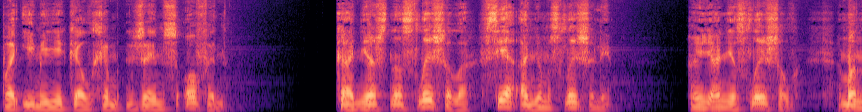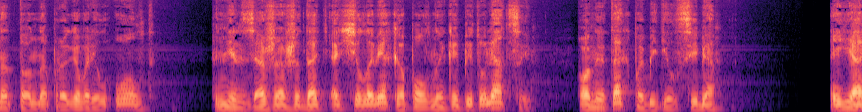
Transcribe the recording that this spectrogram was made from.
по имени Келхэм Джеймс Оффен?» «Конечно, слышала. Все о нем слышали». «Я не слышал», — монотонно проговорил Уолт. «Нельзя же ожидать от человека полной капитуляции. Он и так победил себя». «Я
